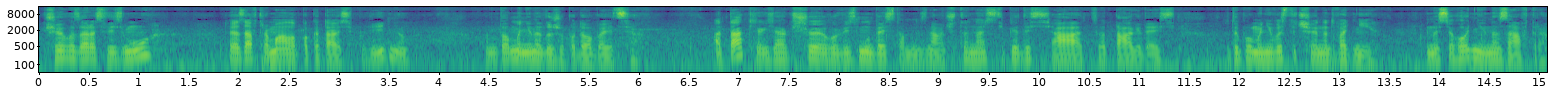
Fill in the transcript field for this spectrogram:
Якщо його зараз візьму, то я завтра мало покатаюся по відню. Ну, То мені не дуже подобається. А так, якщо я його візьму десь там, не знаю, 14.50, отак десь, то типу мені вистачить на два дні. І на сьогодні, і на завтра.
